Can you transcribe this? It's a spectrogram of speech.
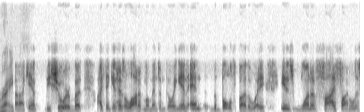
Right. Uh, I can't be sure, but I think it has a lot of momentum going in. And the Bolt, by the way, is one of five finalists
